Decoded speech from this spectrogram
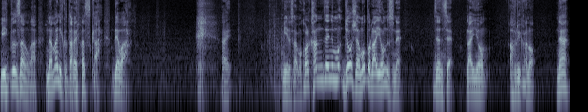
リープーさんは生肉食べますか？では。はい。ミールさんもこれ完全にも上司は元ライオンですね。前世。ライオン。アフリカの。ね。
